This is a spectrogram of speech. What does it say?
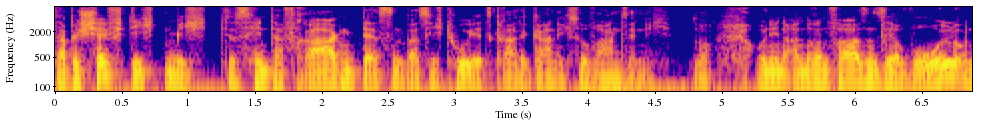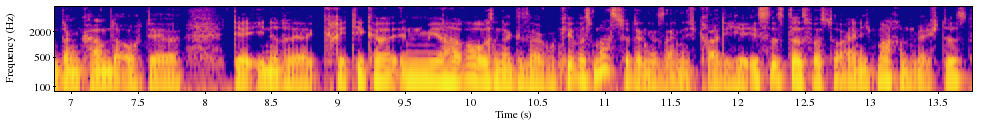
Da beschäftigt mich das Hinterfragen dessen, was ich tue, jetzt gerade gar nicht so wahnsinnig. So. Und in anderen Phasen sehr wohl. Und dann kam da auch der, der innere Kritiker in mir heraus und hat gesagt, okay, was machst du denn jetzt eigentlich gerade hier? Ist es das, was du eigentlich machen möchtest?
